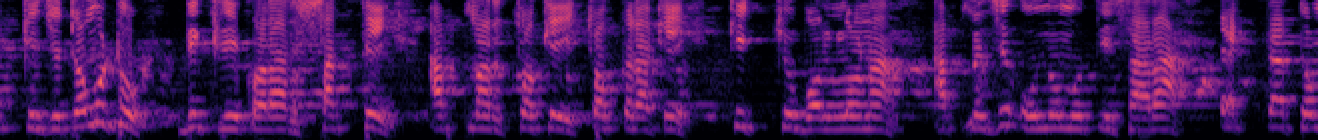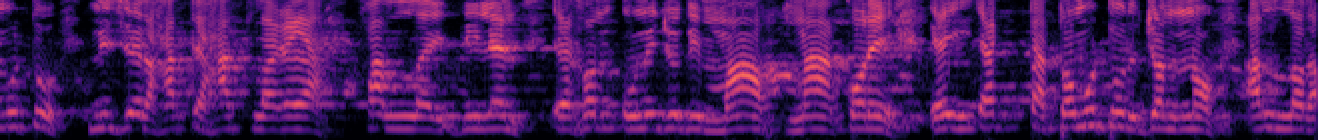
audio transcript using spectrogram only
এক কেজি টমেটো বিক্রি করার স্বার্থে আপনার চোখে চক্রাকে কিচ্ছু বলল না। আপনি যে অনুমতি ছাড়া একটা টমেটো নিজের হাতে হাত লাগায়া ফাল্লাই দিলেন, এখন উনি যদি মাফ না করে এই একটা টমেটোর জন্য আল্লাহর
